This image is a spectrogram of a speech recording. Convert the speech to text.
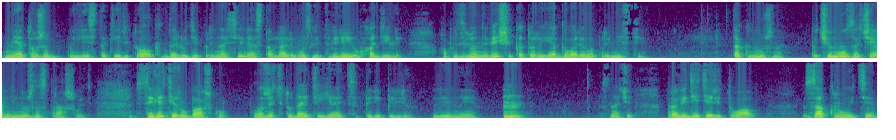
У меня тоже есть такие ритуалы, когда люди приносили, оставляли возле дверей и уходили. Определенные вещи, которые я говорила принести. Так нужно. Почему, зачем, не нужно спрашивать. Стелите рубашку, положите туда эти яйца перепелиные. Значит, проведите ритуал, закройте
